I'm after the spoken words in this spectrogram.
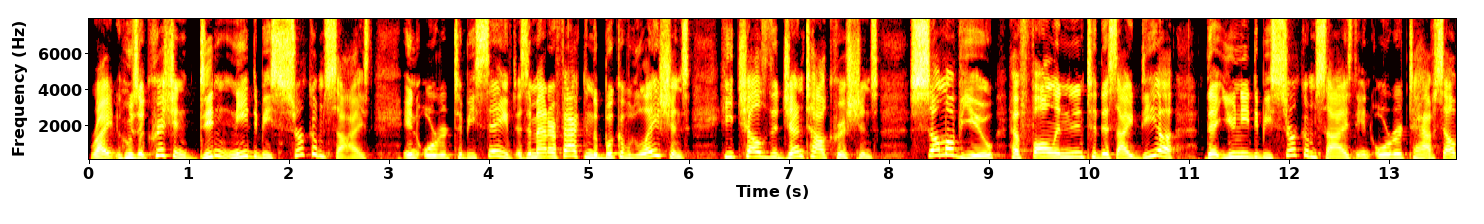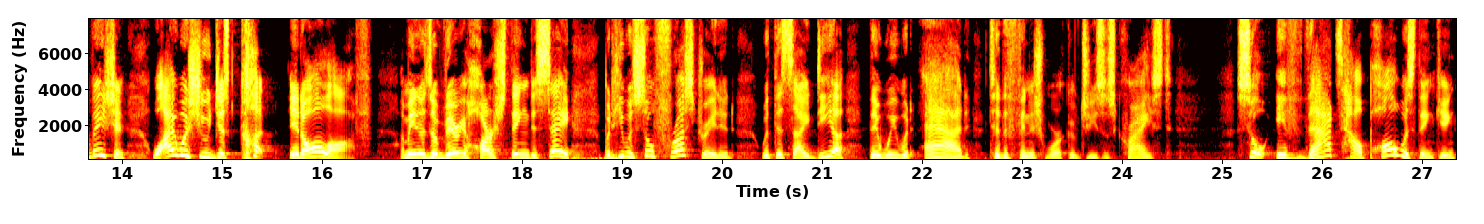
right, who's a Christian didn't need to be circumcised in order to be saved. As a matter of fact, in the book of Galatians, he tells the Gentile Christians, some of you have fallen into this idea that you need to be circumcised in order to have salvation. Well, I wish you would just cut it all off. I mean, it was a very harsh thing to say, but he was so frustrated with this idea that we would add to the finished work of Jesus Christ. So, if that's how Paul was thinking,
